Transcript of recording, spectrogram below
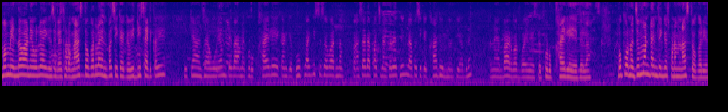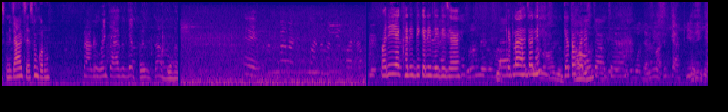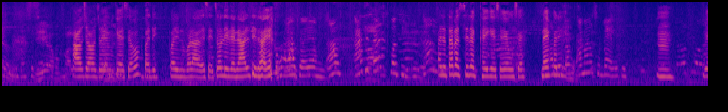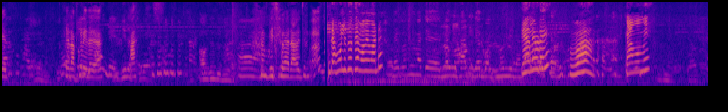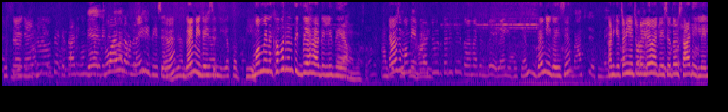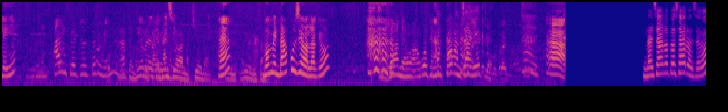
મમ્મીને દવાને એવું લેવાઈ ગયું છે, એટલે થોડોક નાસ્તો કરી લઈએ ને પછી કંઈક ડિસાઈડ કરીએ. કે ક્યાં જવું એમ પેલા અમે થોડુંક ખાઈ લઈએ, કારણ કે ભૂખ લાગી છે સવારના સાડા પાંચના ઘરે જ નીકળ્યા પછી કંઈ ખાધું જ નથી આપણે. અને બાર વાગવા આવીએ છે થોડુંક ખાઈ લઈએ પેલા બપોરનો જમવાનો ટાઈમ થઈ ગયો છે, પણ અમે નાસ્તો કરીએ છીએ. ચાલશે, શું કરવું પરી એ ખરીદી કરી લીધી છે. કેટલા હજારની? કેતો પરી આવજો આવજો એમ કે છે હો પરી પરીને બળાવે છે. ચોલી લઈને હાલતી જાય આજે તરત સિલેક્ટ થઈ ગઈ છે એવું છે. નહીં પરી હમ બે. પેલા પકડી લેજા. હા. બીજી વાર આવજો. હું લીધું તે મમ્મી માટે? મમ્મી માટે નવી સાડી લેવડાવી મમ્મી ત્યાં લેવડાઈ? વાહ. કા મમ્મી? જો આવ્યા તા મને લઈ લીધી છે હવે ગમી ગઈ છે. મમ્મી ને ખબર નથી કે બે હાડી લીધી એમ. છે મમ્મી બે ચૂઝ કરી હતી તો એમાં બે લઈ લીધી છે એમ. ગમી ગઈ છે. કારણ કે ચણિયા ચોળી લેવા ગઈ છે તો સાડી લઈ લઈએ. મમ્મી ડાકુ જેવા લાગે હો. હા નજારો તો સારો છે હો.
